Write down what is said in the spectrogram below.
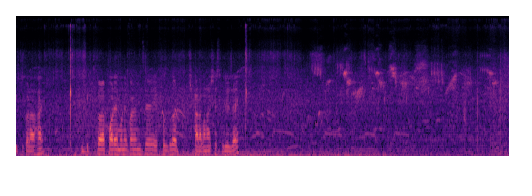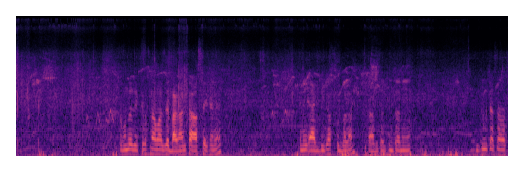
বিক্রি করা হয়। বিক্রি করার পরে মনে করেন যে এই ফুলগুলো সারা বাংলাদেশে ছড়িয়ে যায়। তো বন্ধুরা দেখতে পাচ্ছেন আমার যে বাগানটা আছে এখানে। এখানে এক বিঘা ফুল বাগান। তার ভিতরে কিন্তু আমি দুটা চাষ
